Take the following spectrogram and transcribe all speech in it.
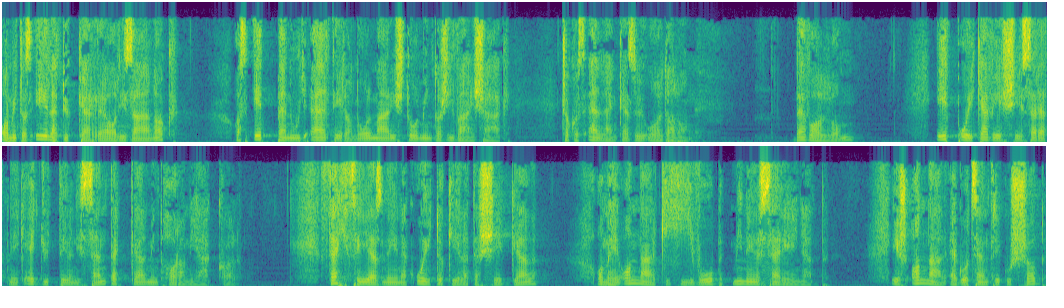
amit az életükkel realizálnak, az éppen úgy eltér a normálistól, mint a zsiványság, csak az ellenkező oldalon. Bevallom, épp oly kevéssé szeretnék együtt élni szentekkel, mint haramiákkal. Fegyszélyeznének oly tökéletességgel, amely annál kihívóbb, minél szerényebb, és annál egocentrikusabb,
